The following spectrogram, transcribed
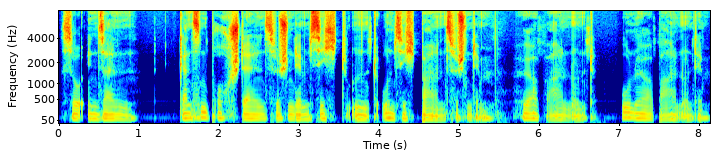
So in seinen ganzen Bruchstellen zwischen dem Sicht- und Unsichtbaren, zwischen dem Hörbaren und Unhörbaren und dem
